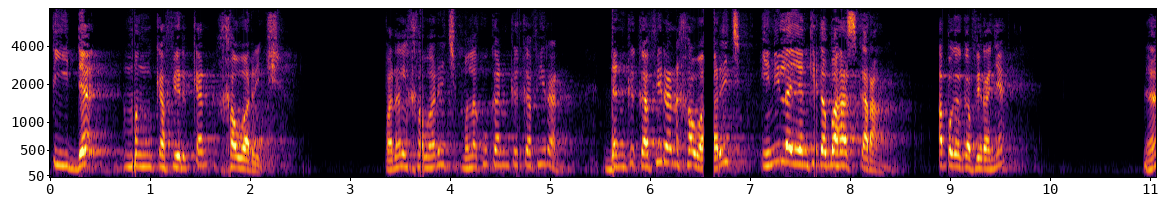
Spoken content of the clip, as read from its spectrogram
tidak mengkafirkan khawarij. Padahal khawarij melakukan kekafiran. Dan kekafiran khawarij inilah yang kita bahas sekarang. Apa kekafirannya? Ya?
